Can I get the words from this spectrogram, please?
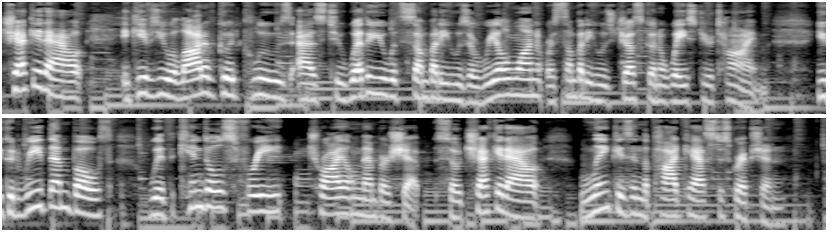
Check it out. It gives you a lot of good clues as to whether you're with somebody who's a real one or somebody who's just going to waste your time. You could read them both with Kindle's free trial membership. So check it out. Link is in the podcast description. Hi,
